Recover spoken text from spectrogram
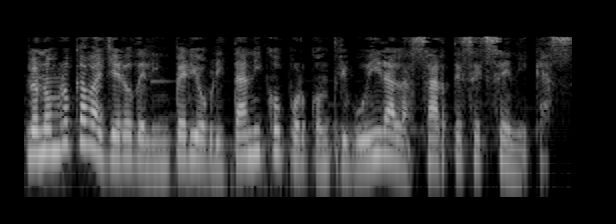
lo nombró caballero del Imperio Británico por contribuir a las artes escénicas.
